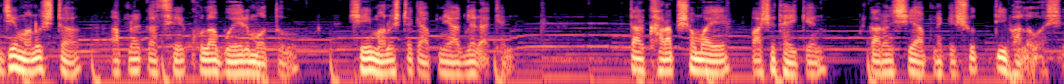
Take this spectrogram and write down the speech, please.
যে মানুষটা আপনার কাছে খোলা বইয়ের মতো সেই মানুষটাকে আপনি আগলে রাখেন। তার খারাপ সময়ে পাশে থাকেন, কারণ সে আপনাকে সত্যি ভালোবাসে,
